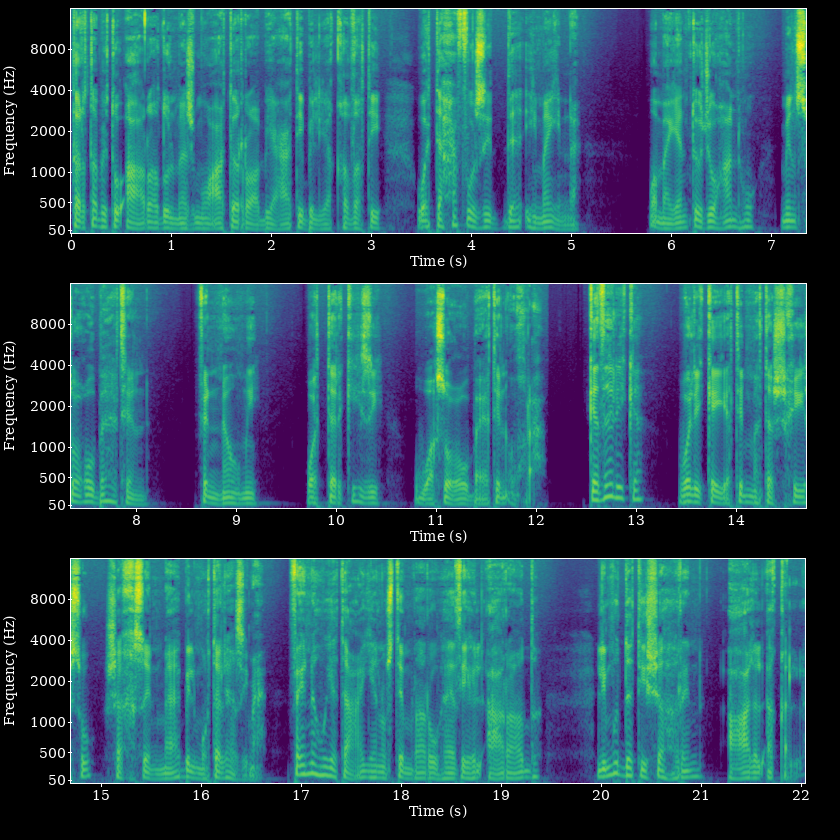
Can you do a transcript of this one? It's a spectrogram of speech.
ترتبط أعراض المجموعه الرابعه باليقظة والتحفز الدائمين وما ينتج عنه من صعوبات في النوم والتركيز وصعوبات أخرى. كذلك ولكي يتم تشخيص شخص ما بالمتلازمة فإنه يتعين استمرار هذه الأعراض لمدة شهر على الأقل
